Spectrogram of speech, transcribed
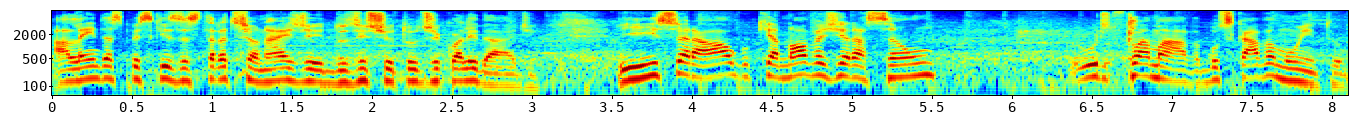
além das pesquisas tradicionais de, dos institutos de qualidade. E isso era algo que a nova geração clamava, buscava muito.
